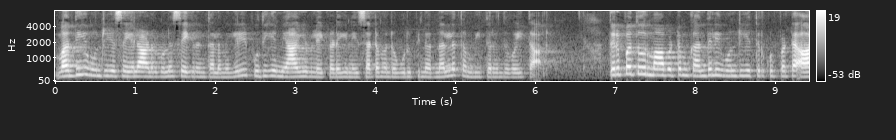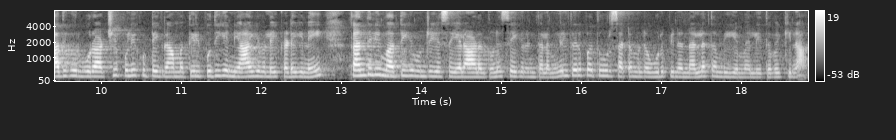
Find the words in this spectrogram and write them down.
மத்திய ஒன்றிய செயலாளர் குணசேகரன் தலைமையில் புதிய நியாய விலைக் கடையினை சட்டமன்ற உறுப்பினர் நல்லதம்பி திறந்து வைத்தார். திருப்பத்தூர் மாவட்டம் கந்தளி ஒன்றியத்திற்குட்பட்ட ஆதியூர் ஊராட்சி புலிக்குட்டை கிராமத்தில் புதிய நியாய விலை கடையினை கந்தளி மத்திய ஒன்றிய செயலாளர் குணசேகரன் தலைமையில் திருப்பத்தூர் சட்டமன்ற உறுப்பினர் நல்லத்தம்பி எம்எல்ஏ துவக்கினார்.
